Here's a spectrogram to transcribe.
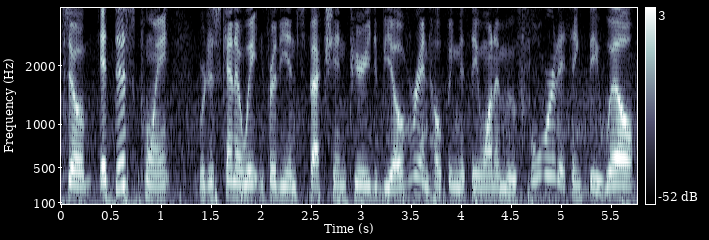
So at this point, we're just kind of waiting for the inspection period to be over and hoping that they want to move forward. I think they will.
